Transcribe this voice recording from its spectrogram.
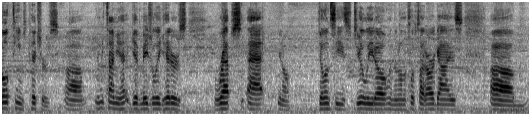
both teams' pitchers. Um, anytime you give major league hitters reps at you know Dylan Cease, Giolito, and then on the flip side our guys. Um,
